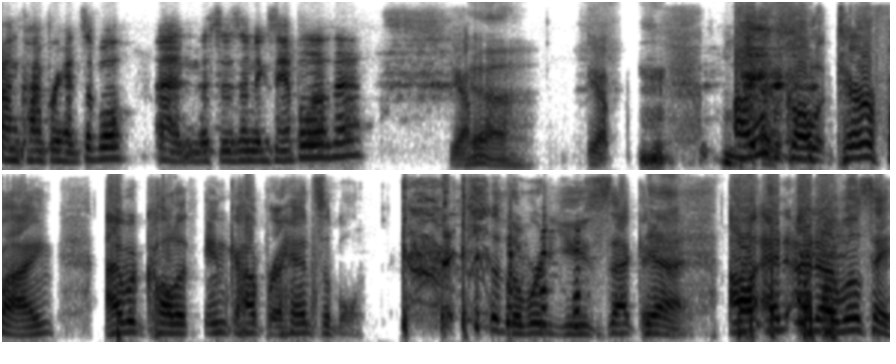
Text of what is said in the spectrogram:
incomprehensible. And this is an example of that. Yeah. Yeah. I wouldn't call it terrifying. I would call it incomprehensible. the word used second. Yeah. Uh, and, and I will say,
